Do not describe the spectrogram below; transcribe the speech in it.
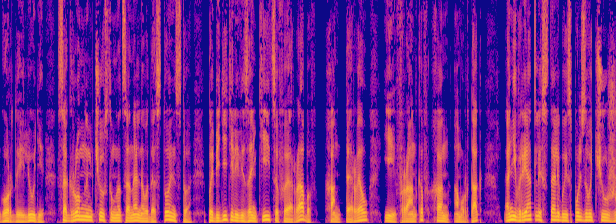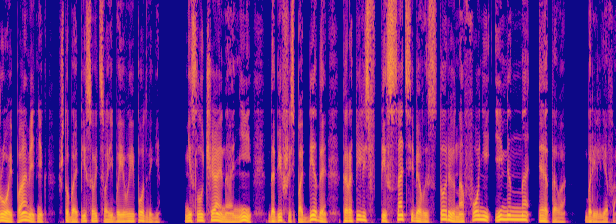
Гордые люди с огромным чувством национального достоинства, победители византийцев и арабов, хан Тервел, и франков, хан Амуртак, они вряд ли стали бы использовать чужой памятник, чтобы описывать свои боевые подвиги. Не случайно они, добившись победы, торопились вписать себя в историю на фоне именно этого барельефа.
